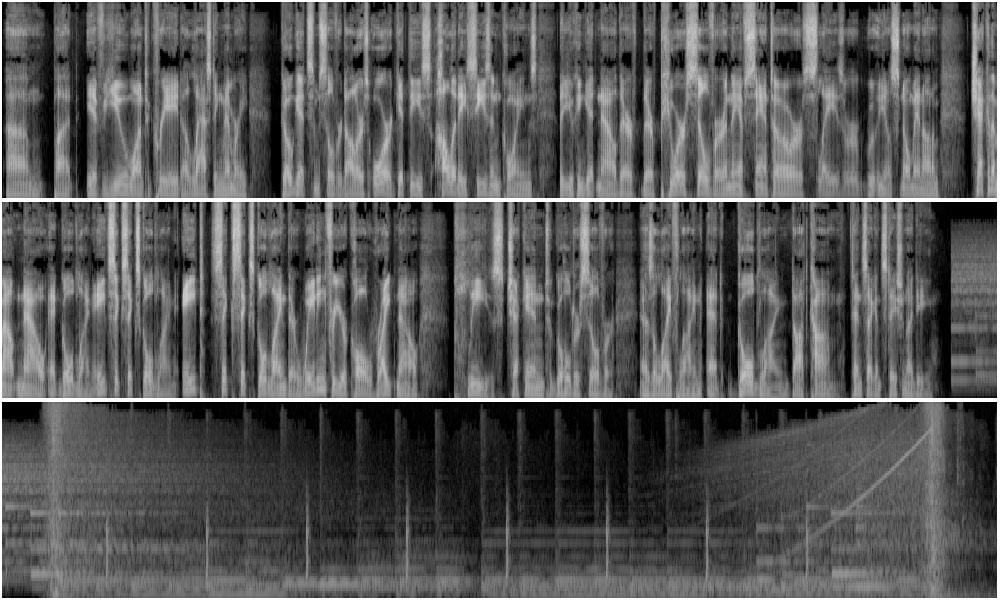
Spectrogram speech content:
Um, but if you want to create a lasting memory, go get some silver dollars or get these holiday season coins that you can get now. They're they're pure silver and they have Santa or sleighs or you know snowmen on them. Check them out now at Goldline 866 Goldline 866 Goldline. They're waiting for your call right now. Please check in to gold or silver as a lifeline at goldline.com. 10 second station ID.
